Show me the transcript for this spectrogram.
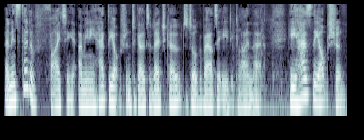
And instead of fighting it, I mean, he had the option to go to Legco to talk about it. He declined that. He has the option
